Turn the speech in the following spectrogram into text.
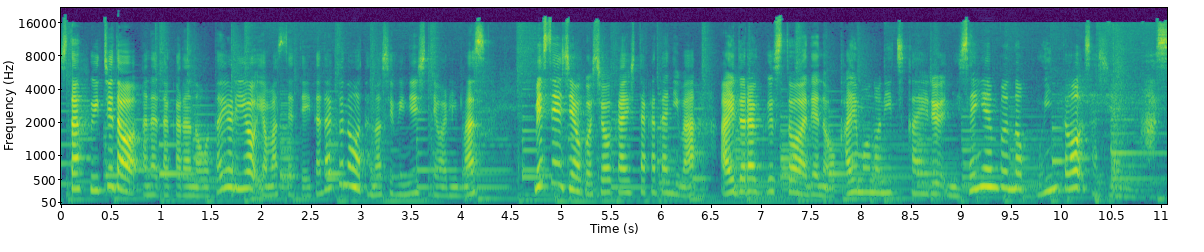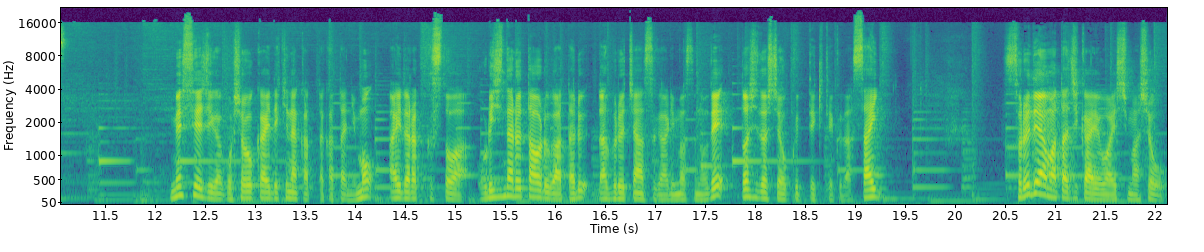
スタッフ一同あなたからのお便りを読ませていただくのを楽しみにしておりますメッセージをご紹介した方にはアイドラッグストアでのお買い物に使える2000円分のポイントを差し上げます。メッセージがご紹介できなかった方にもアイドラックストアオリジナルタオルが当たるダブルチャンスがありますのでどしどし送ってきてください。それではまた次回お会いしましょう。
